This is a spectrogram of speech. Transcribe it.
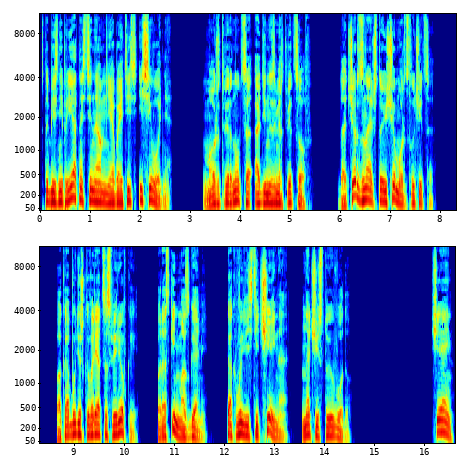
что без неприятностей нам не обойтись и сегодня. Может вернуться один из мертвецов. Да черт знает, что еще может случиться. Пока будешь ковыряться с веревкой, пораскинь мозгами, как вывести Чейна на чистую воду. Чейн,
